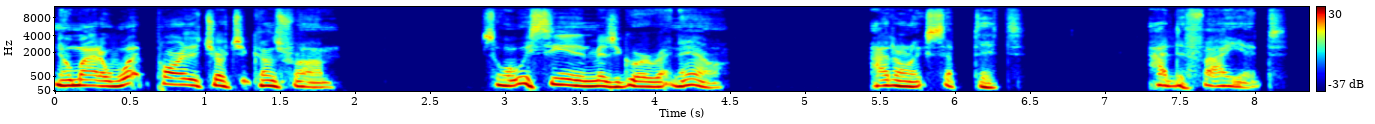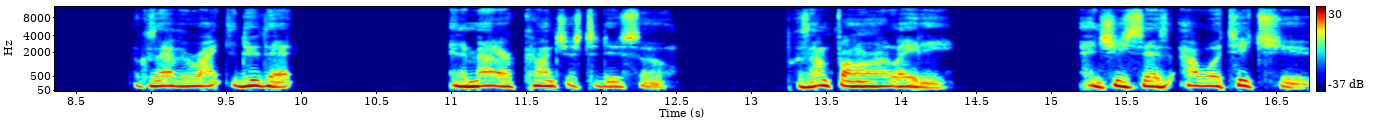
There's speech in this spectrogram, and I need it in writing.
no matter what part of the church it comes from. So what we see in Medjugorje right now, I don't accept it. I defy it because I have the right to do that in a matter of conscience to do so because I'm following Our Lady. And she says, I will teach you.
